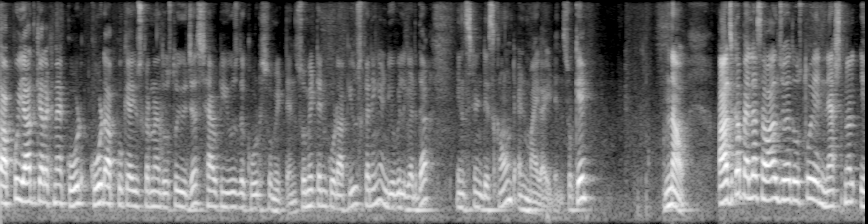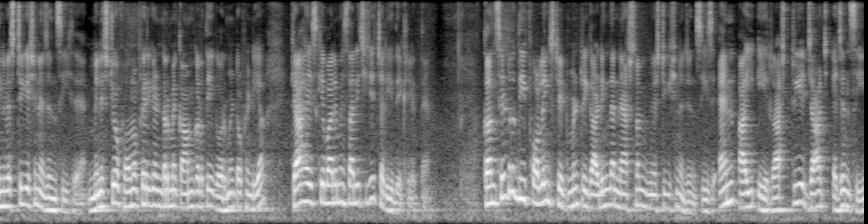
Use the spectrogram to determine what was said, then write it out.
आपको याद क्या रखना है कोड कोड आपको क्या यूज़ करना है दोस्तों? You just have to use the code Sumit ten Sumit ten code आप यूज़ करेंगे and you will get the instant discount and my guidance okay now आज का पहला सवाल जो है दोस्तों, ये नेशनल इन्वेस्टिगेशन एजेंसी है। मिनिस्ट्री ऑफ़ होम अफेयर के अंडर में काम करती है गवर्नमेंट ऑफ़ इंडिया क्या है इसके बारे में सारी चीज़ें? चलिए देख लेते हैं। Consider the following statement regarding the national investigation agencies N राष्ट्रीय जाँच एजेंसी,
